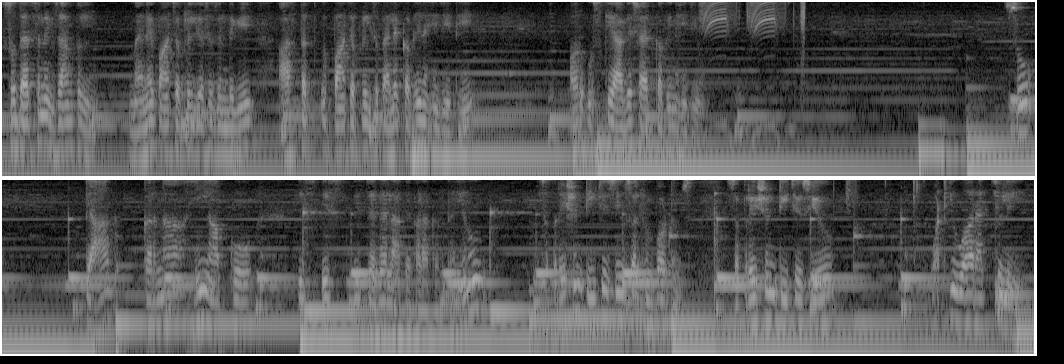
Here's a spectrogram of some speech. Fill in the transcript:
so that's an example मैंने पाँच अप्रैल जैसे ज़िंदगी आज तक पाँच अप्रैल से पहले कभी नहीं जी थी और उसके आगे शायद कभी नहीं जी सो त्याग करना ही आपको इस इस इस जगह ला के खड़ा करता है। You know separation teaches you self importance separation teaches you what you are actually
